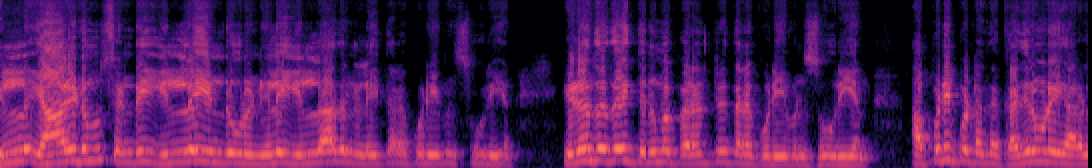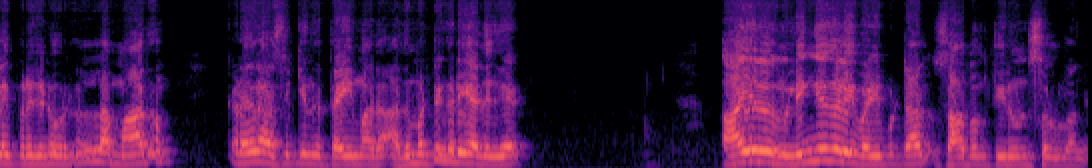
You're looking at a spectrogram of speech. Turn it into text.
இல்லை யாரிடமும் சென்று இல்லை என்ற ஒரு நிலை இல்லாத நிலை தரக்கூடியவன் சூரியன். இழந்ததை திரும்ப பெற்று தரக்கூடியவன் சூரியன். அப்படிப்பட்ட அந்த கதிரமுடைய அருளை பெறுகின்ற ஒரு நல்ல மாதம் கடகராசிக்கு இந்த தை மாதம். அது மட்டும் கிடையாதுங்க. ஆயிரம் லிங்கங்களை வழிபட்டால் சாபம் தீரும்னு சொல்லுவாங்க.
